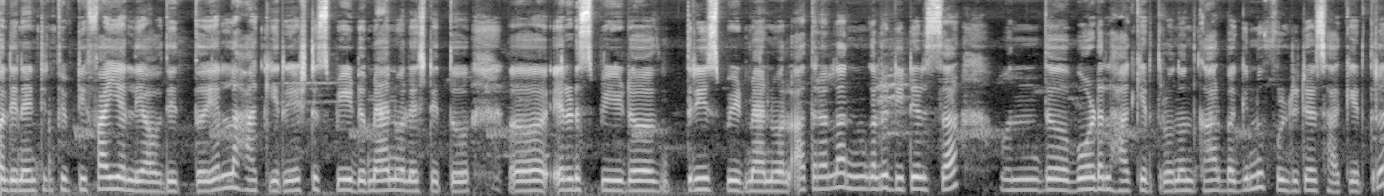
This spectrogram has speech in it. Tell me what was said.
ಅಲ್ಲಿ ನೈನ್ಟೀನ್ ಫಿಫ್ಟಿ ಫೈಯಲ್ಲಿ ಯಾವುದಿತ್ತು, ಎಲ್ಲ ಹಾಕಿರಿ ಎಷ್ಟು ಸ್ಪೀಡ್ ಮ್ಯಾನ್ಯಲ್ ಎಷ್ಟಿತ್ತು ಎರಡು ಸ್ಪೀಡ್ ತ್ರೀ ಸ್ಪೀಡ್ ಮ್ಯಾನ್ಯಲ್ ಆ ಥರ ಎಲ್ಲ ನಿಮಗೆಲ್ಲ ಡೀಟೇಲ್ಸ್ ಸಹ ಒಂದು ಬೋರ್ಡಲ್ಲಿ ಹಾಕಿರ್ತ್ರು, ಒಂದೊಂದು ಕಾರ್ ಬಗ್ಗೆನೂ ಫುಲ್ ಡೀಟೇಲ್ಸ್ ಹಾಕಿರ್ತ್ರು.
